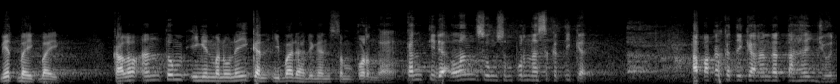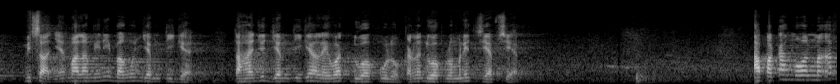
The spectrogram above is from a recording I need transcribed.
Lihat baik-baik. Kalau antum ingin menunaikan ibadah dengan sempurna, kan tidak langsung sempurna seketika. Apakah ketika anda tahajud, misalnya malam ini bangun jam 3, tahajud jam 3 lewat 20, karena 20 menit siap-siap. Apakah mohon maaf,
